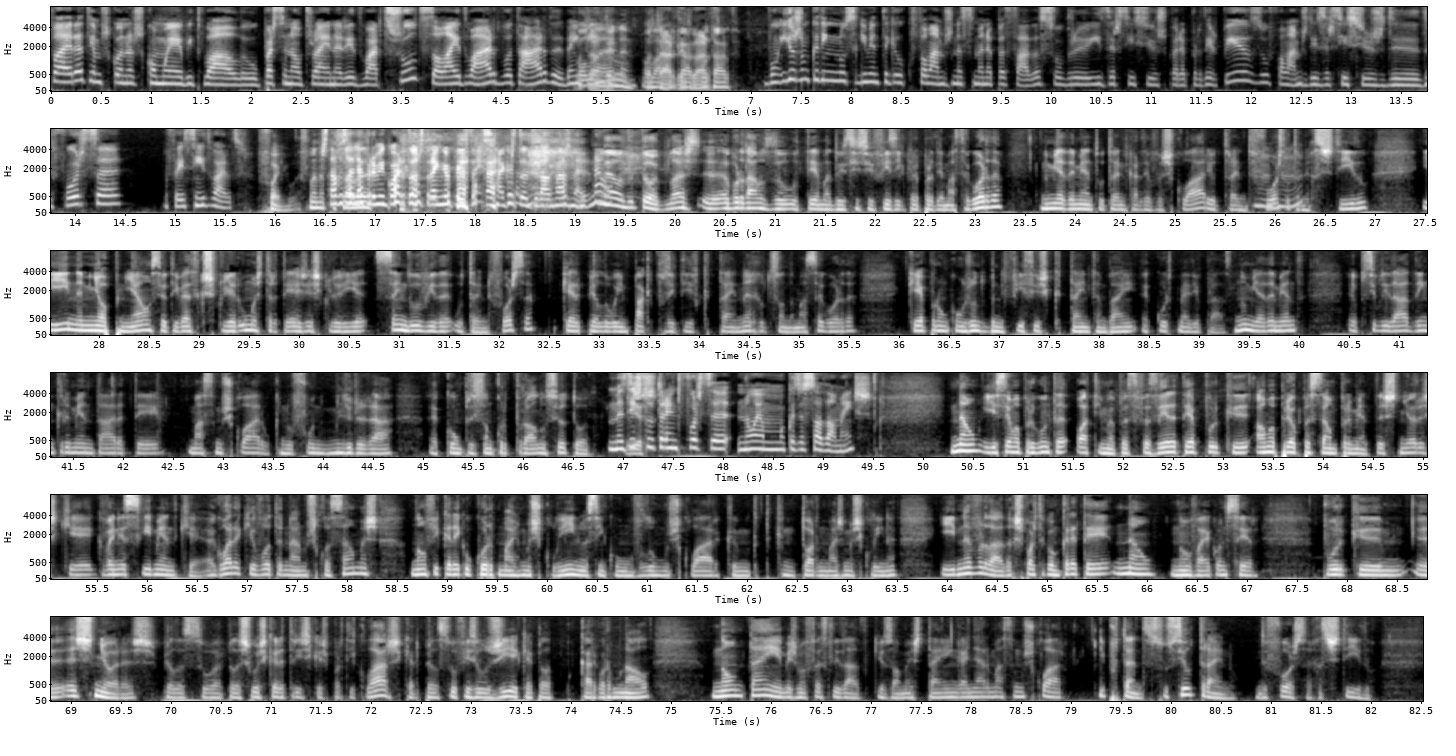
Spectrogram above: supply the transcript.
segunda-feira temos connosco, como é habitual, o personal trainer Eduardo Schultz. Olá, Eduardo, boa tarde, bem-vindo. Olá, Ana. Boa Olá, tarde, Ricardo. Boa Eduardo. tarde. Bom, e hoje um bocadinho no seguimento daquilo que falámos na semana passada sobre exercícios para perder peso, falámos de exercícios de, de força. Não foi assim, Eduardo? Foi. A semana Estavas passada... a olhar para mim com ar tão estranho, eu pensei, será que estou a dizer alguma asneira? Não. Não, de todo. Nós eh, abordámos o, o tema do exercício físico para perder massa gorda, nomeadamente o treino cardiovascular e o treino de força, Uhum. o treino resistido. E, na minha opinião, se eu tivesse que escolher uma estratégia, escolheria sem dúvida o treino de força, quer pelo impacto positivo que tem na redução da massa gorda, quer por um conjunto de benefícios que tem também a curto e médio prazo, nomeadamente a possibilidade de incrementar até massa muscular, o que no fundo melhorará a composição corporal no seu todo. Mas isto esse- do treino de força não é uma coisa só de homens? Não, e isso é uma pergunta ótima para se fazer, até porque há uma preocupação premente das senhoras que, é, que vem nesse seguimento, que é agora que eu vou treinar musculação, mas não ficarei com o corpo mais masculino, assim com um volume muscular que me, que me torne mais masculina. E na verdade a resposta concreta é não, não vai acontecer. Porque eh, as senhoras, pela sua, pelas suas características particulares, quer pela sua fisiologia, quer pela carga hormonal, não têm a mesma facilidade que os homens têm em ganhar massa muscular. E, portanto, se o seu treino de força resistido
